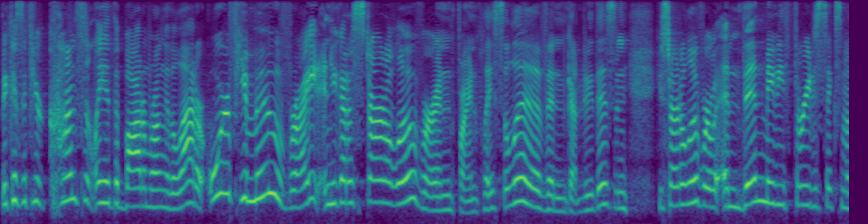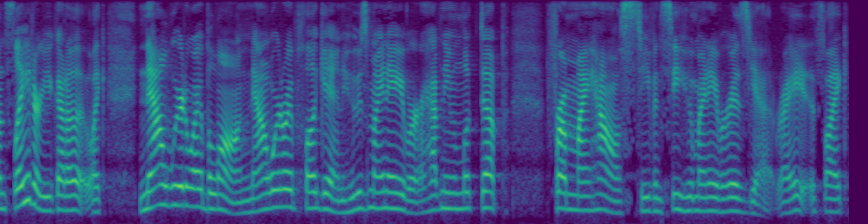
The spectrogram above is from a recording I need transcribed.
Because if you're constantly at the bottom rung of the ladder, or if you move, right, and you got to start all over and find a place to live and got to do this, and you start all over, and then maybe three to six months later, you got to, like, now where do I belong? Now where do I plug in? Who's my neighbor? I haven't even looked up from my house to even see who my neighbor is yet, right? It's like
